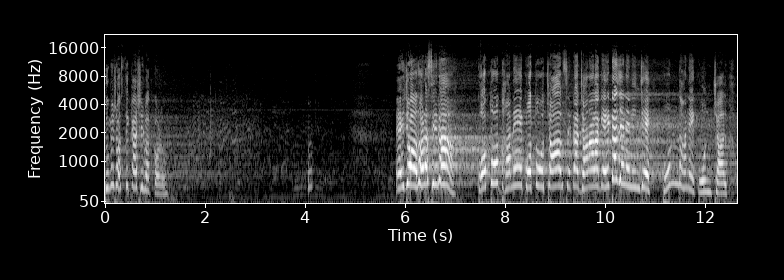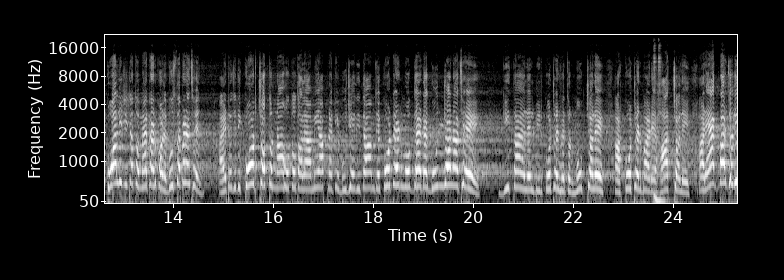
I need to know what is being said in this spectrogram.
তুমি স্বস্তিককে আশীর্বাদ করো। এই যে অধরা সিনহা! কত ধানে কত চাল সেটা জানার আগে এটা জেনে নিন যে কোন ধানে কোন চাল। কোয়ালিটিটা তো ম্যাটার করে, বুঝতে পেরেছেন? আর এটা যদি কোর্ট চত্বর না হতো, তাহলে আমি আপনাকে বুঝিয়ে দিতাম যে কোর্টের মধ্যে একটা গুঞ্জন আছে। গীতা এল এলএলবির কোর্টের ভেতর মুখ চলে আর কোর্টের বাইরে হাত চলে। আর একবার যদি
